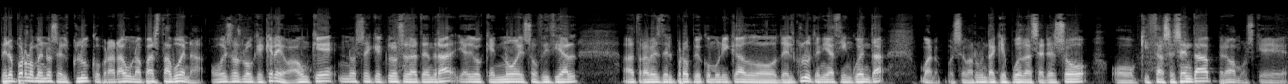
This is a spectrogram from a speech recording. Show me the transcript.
pero por lo menos el club cobrará una pasta buena, o eso es lo que creo, aunque no sé qué cláusula tendrá, ya digo que no es oficial a través del propio comunicado del club, tenía 50, bueno, pues se pregunta que pueda ser eso, o quizás 60, pero vamos, que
